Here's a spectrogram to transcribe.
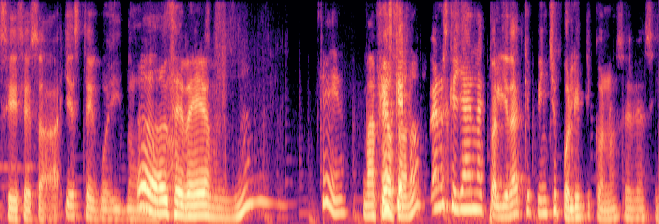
si dices, ay, este güey no. Ah, se ve. mm, Sí, es mafioso, que, ¿no? bueno, es que ya en la actualidad, qué pinche político, ¿no? Se ve así.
